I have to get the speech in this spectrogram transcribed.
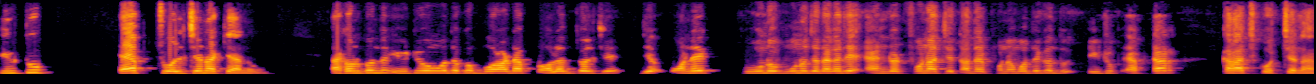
ইউটিউব অ্যাপ চলছে না কেন? এখন কিন্তু ইউটিউবের মধ্যে খুব বড় একটা প্রবলেম চলছে যে অনেক পুরনো পুরনো যাদের কাছে অ্যান্ড্রয়েড ফোন আছে, তাদের ফোনের মধ্যে কিন্তু ইউটিউব অ্যাপটার কাজ করছে না।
